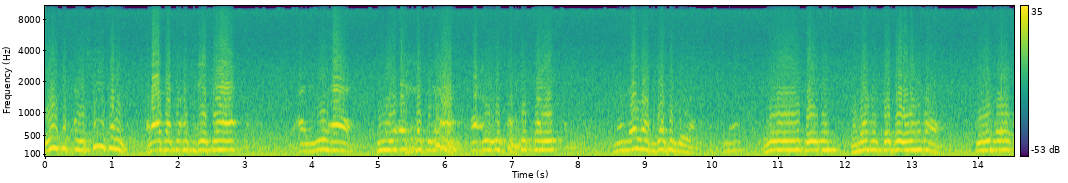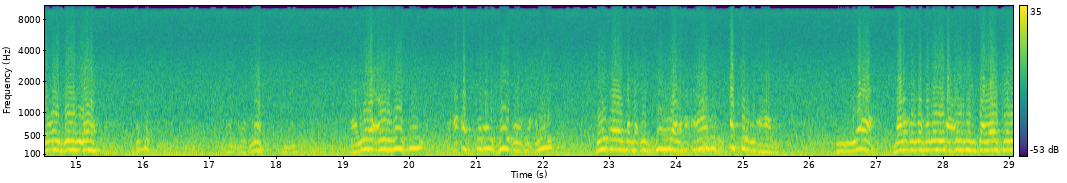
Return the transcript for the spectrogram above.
yonkis aan shay karin salaadaas oo ansixiisaa waxaa laleeyahaa biyo oo xajir ah aculis asutay manoga bidaalkidi waay loodeedan wamaa kadirin oo biyo oo oo goor leh aliha awrgiisii waxaa askaray biyo oo yani biyo oo magaciis biya waxa ahaado askar u ahaado biyaa mara u noqday awrgiis dawooshay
